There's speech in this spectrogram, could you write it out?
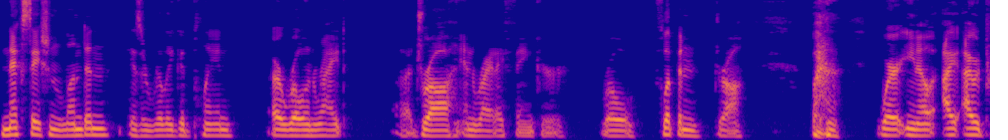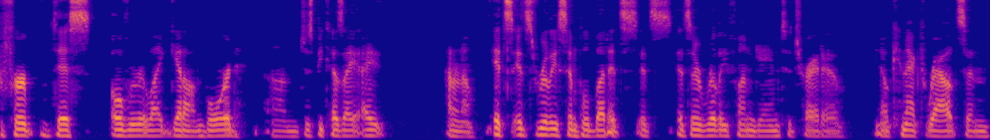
Next Station London is a really good plane, a roll and write, uh, draw and write, I think, or roll, flip and draw. Where you know I, I would prefer this over like Get on Board, um, just because I, I I don't know. It's it's really simple, but it's it's it's a really fun game to try to you know connect routes and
